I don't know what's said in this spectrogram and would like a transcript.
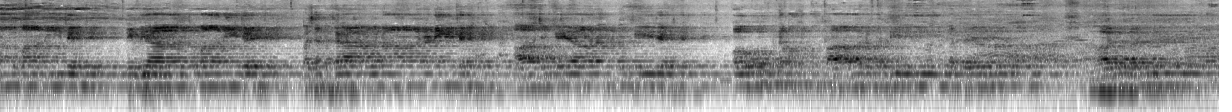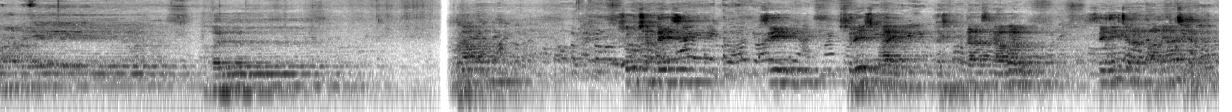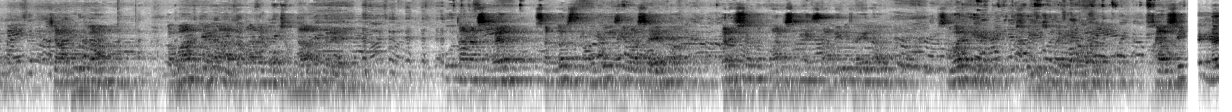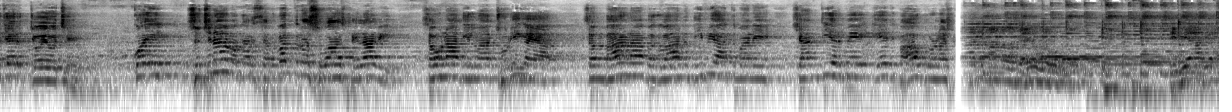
આત્માની જય દિવ્યાત્માની જય ભજન કરાવનારની જય આજ કે આનંદ કી જય ઓમ નમઃ પાર્વતી પતે હર હર મહાદેવ હર શ્રીજી ચરણ પામ્યા છે. શાહપુર ભગવાન તેમના આત્માને મોક્ષ દાન કરે. પોતાના સ્વયં સંઘર્ષથી મુંબઈ જેવા શહેરમાં પરિશ્રમ માનસની સાબિત થયેલા સ્વર્ગીય સુરેશભાઈ રાવલ શાસિક નજર જોયો છે. કોઈ સૂચના વગર સર્વત્ર સુવાસ ફેલાવી સૌના દિલમાં છોડી ગયા. સંભાળના ભગવાન દિવ્ય આત્માને શાંતિ અર્પે એ જ ભાવપૂર્ણ દિવ્યાત્માનો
